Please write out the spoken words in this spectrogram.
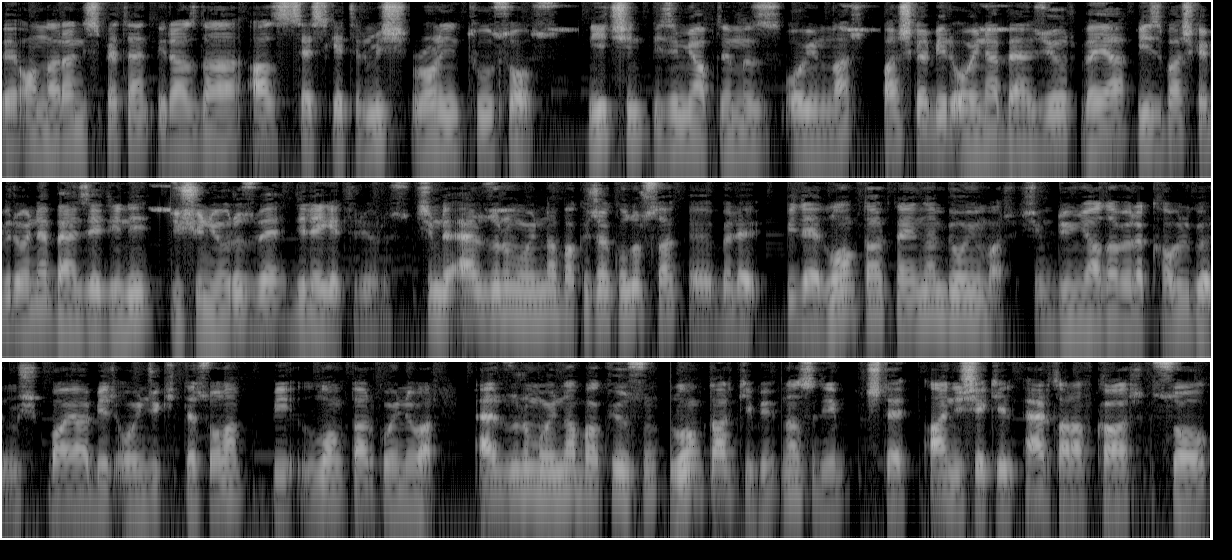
ve onlara nispeten biraz daha az ses getirmiş Ronin Two Souls. Niçin bizim yaptığımız oyunlar başka bir oyuna benziyor veya biz başka bir oyuna benzediğini düşünüyoruz ve dile getiriyoruz. Şimdi Erzurum oyununa bakacak olursak e, böyle bir de Long Dark denilen bir oyun var. Şimdi dünyada böyle kabul görmüş bayağı bir oyuncu kitlesi olan bir Long Dark oyunu var. Erzurum oyununa bakıyorsun. Long Dark gibi nasıl diyeyim işte aynı şekil her taraf kar, soğuk,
